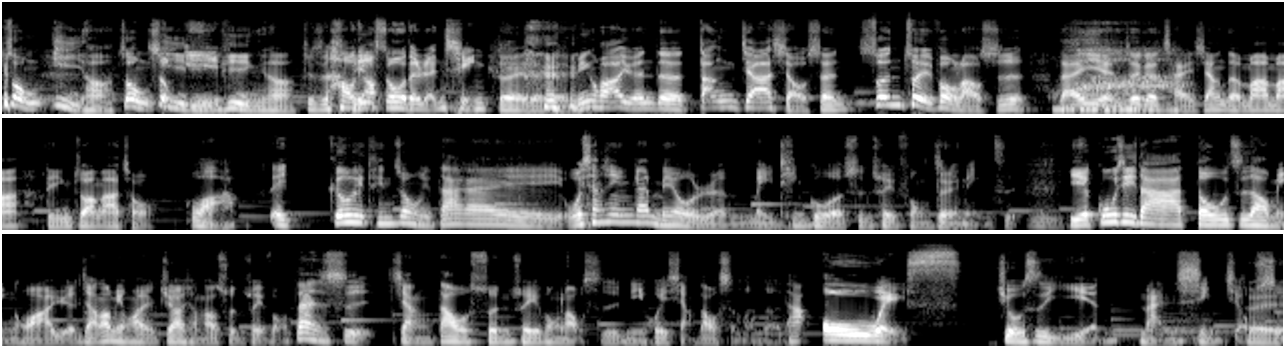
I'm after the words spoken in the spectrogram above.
重义哈，重义礼聘哈，就是耗掉所有的人情。对对对，明华园的当家小生孙翠凤老师来演这个彩香的妈妈林庄阿丑。哇，哎。各位听众，大概我相信应该没有人没听过孙翠凤这个名字，嗯、也估计大家都知道明花园。讲到明花园，就要想到孙翠凤。但是讲到孙翠凤老师，你会想到什么呢？他 always 就是演男性角色。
